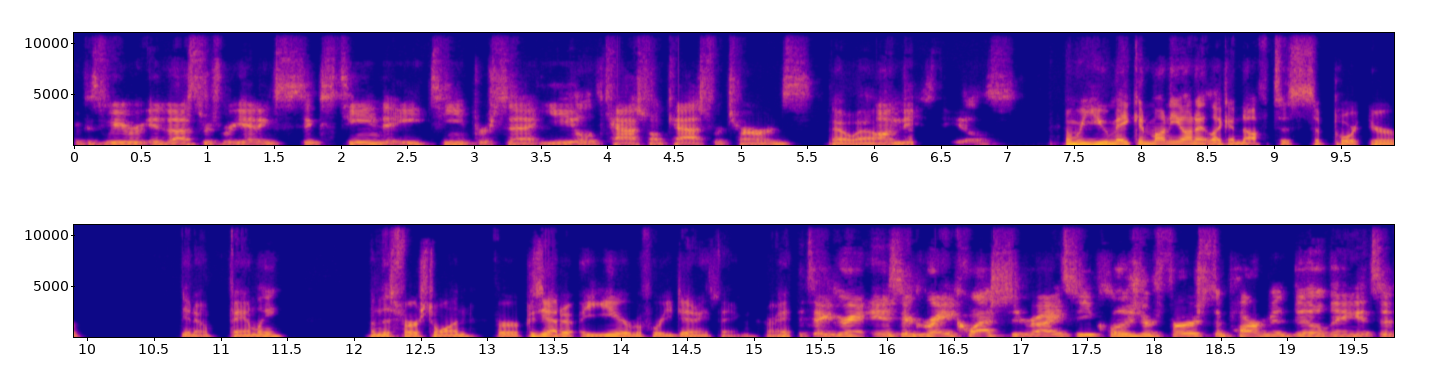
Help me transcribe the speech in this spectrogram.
because we were investors were getting 16 to 18 percent yield, cash on cash returns Oh, wow. on these deals. And were you making money on it, like enough to support your, you know, family on this first one for because you had a, a year before you did anything, right? It's a great it's a great question, right? So you close your first apartment building. It's a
